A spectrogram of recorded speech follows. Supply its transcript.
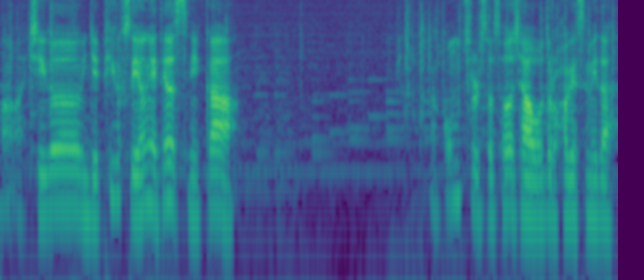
어, 지금 이제 피격수 0이 되었으니까 아, 꼼수를 써서 잡아보도록 하겠습니다.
